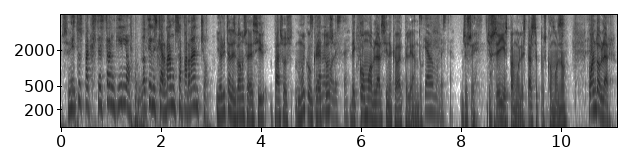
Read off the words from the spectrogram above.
Sí. Esto es para que estés tranquilo. No tienes que armar un zafarrancho. Y ahorita les vamos a decir pasos muy concretos de cómo hablar sin acabar peleando. Es que ya me molesta. Yo sé, yo sé, y es para molestarse, pues cómo no. ¿Cuándo hablar?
